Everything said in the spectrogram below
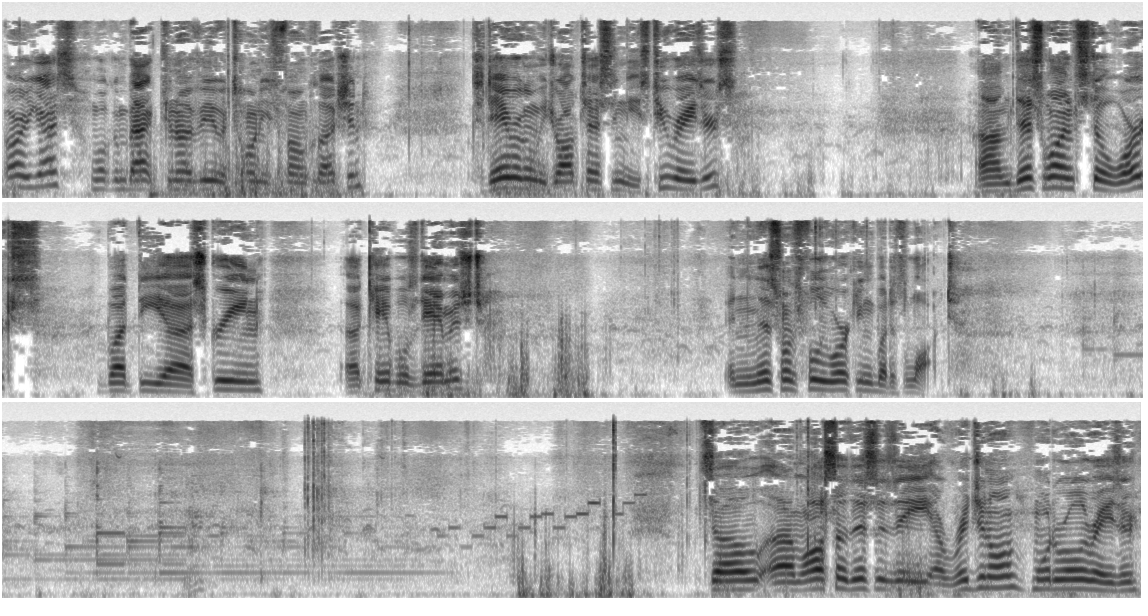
Alrighty guys, welcome back to another video of Tony's Phone Collection. Today we're going to be drop testing these two Razrs. Um, this one still works, but the uh, screen uh, cable is damaged. And this one's fully working, but it's locked. So, um, also this is a original Motorola Razr.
